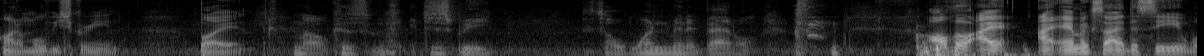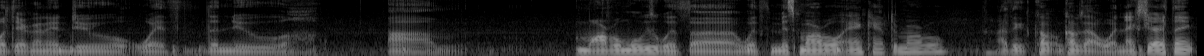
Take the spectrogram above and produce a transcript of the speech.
on a movie screen. But No, because it just be it's a one minute battle. Although I I am excited to see what they're gonna do with the new um Marvel movies with uh with Ms. Marvel and Captain Marvel. I think it com- comes out what next year. I think.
